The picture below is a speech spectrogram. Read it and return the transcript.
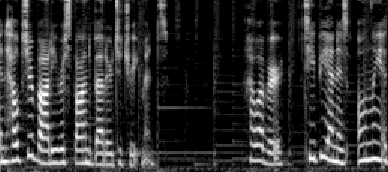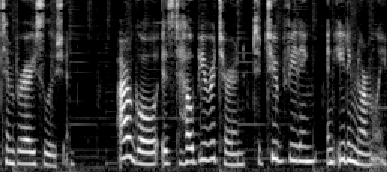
and helps your body respond better to treatments. However, TPN is only a temporary solution. Our goal is to help you return to tube feeding and eating normally.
